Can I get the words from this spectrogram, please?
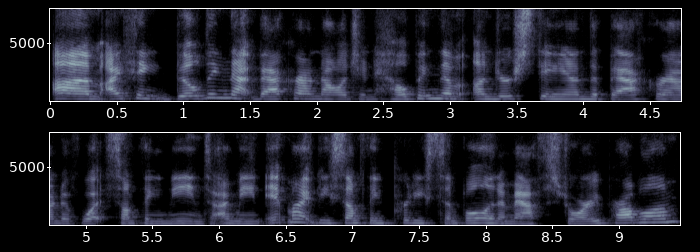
um, i think building that background knowledge and helping them understand the background of what something means i mean it might be something pretty simple in a math story problem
